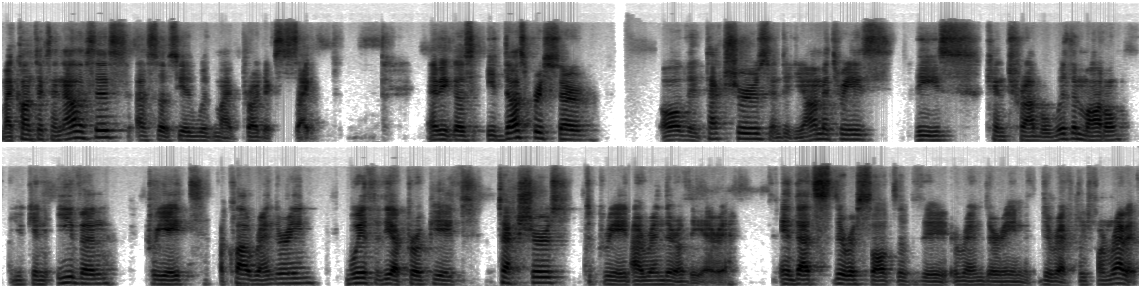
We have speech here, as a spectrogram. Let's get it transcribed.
my context analysis associated with my project site. And because it does preserve all the textures and the geometries, these can travel with the model. You can even create a cloud rendering with the appropriate textures to create a render of the area. And that's the result of the rendering directly from Revit.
